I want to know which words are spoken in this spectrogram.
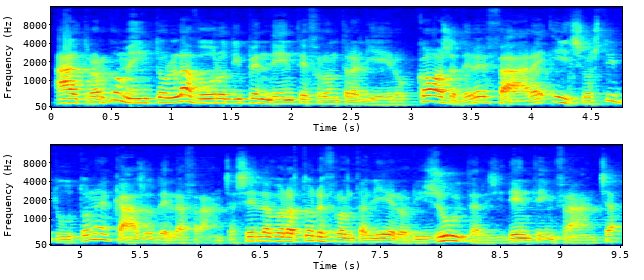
Altro argomento, lavoro dipendente frontaliero. Cosa deve fare il sostituto nel caso della Francia? Se il lavoratore frontaliero risulta residente in Francia,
